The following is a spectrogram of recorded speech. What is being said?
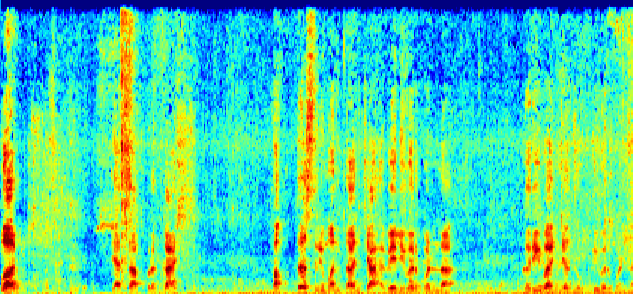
पण त्याचा प्रकाश फक्त श्रीमंतांच्या हवेलीवर पडला गरिबांच्या झोपडीवर पडला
